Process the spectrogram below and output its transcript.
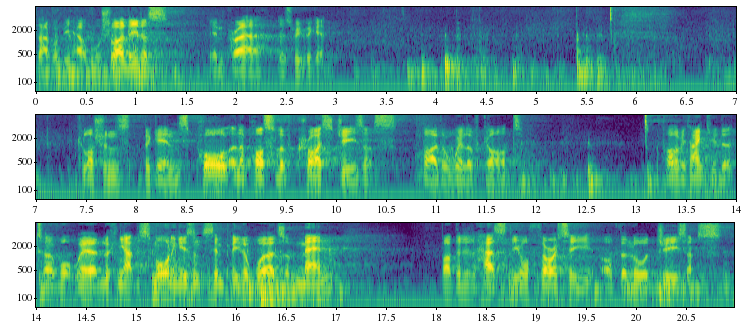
if that would be helpful. Shall I lead us in prayer as we begin? Colossians begins Paul, an apostle of Christ Jesus, by the will of God. Father, we thank you that uh, what we're looking at this morning isn't simply the words of men, but that it has the authority of the Lord Jesus.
